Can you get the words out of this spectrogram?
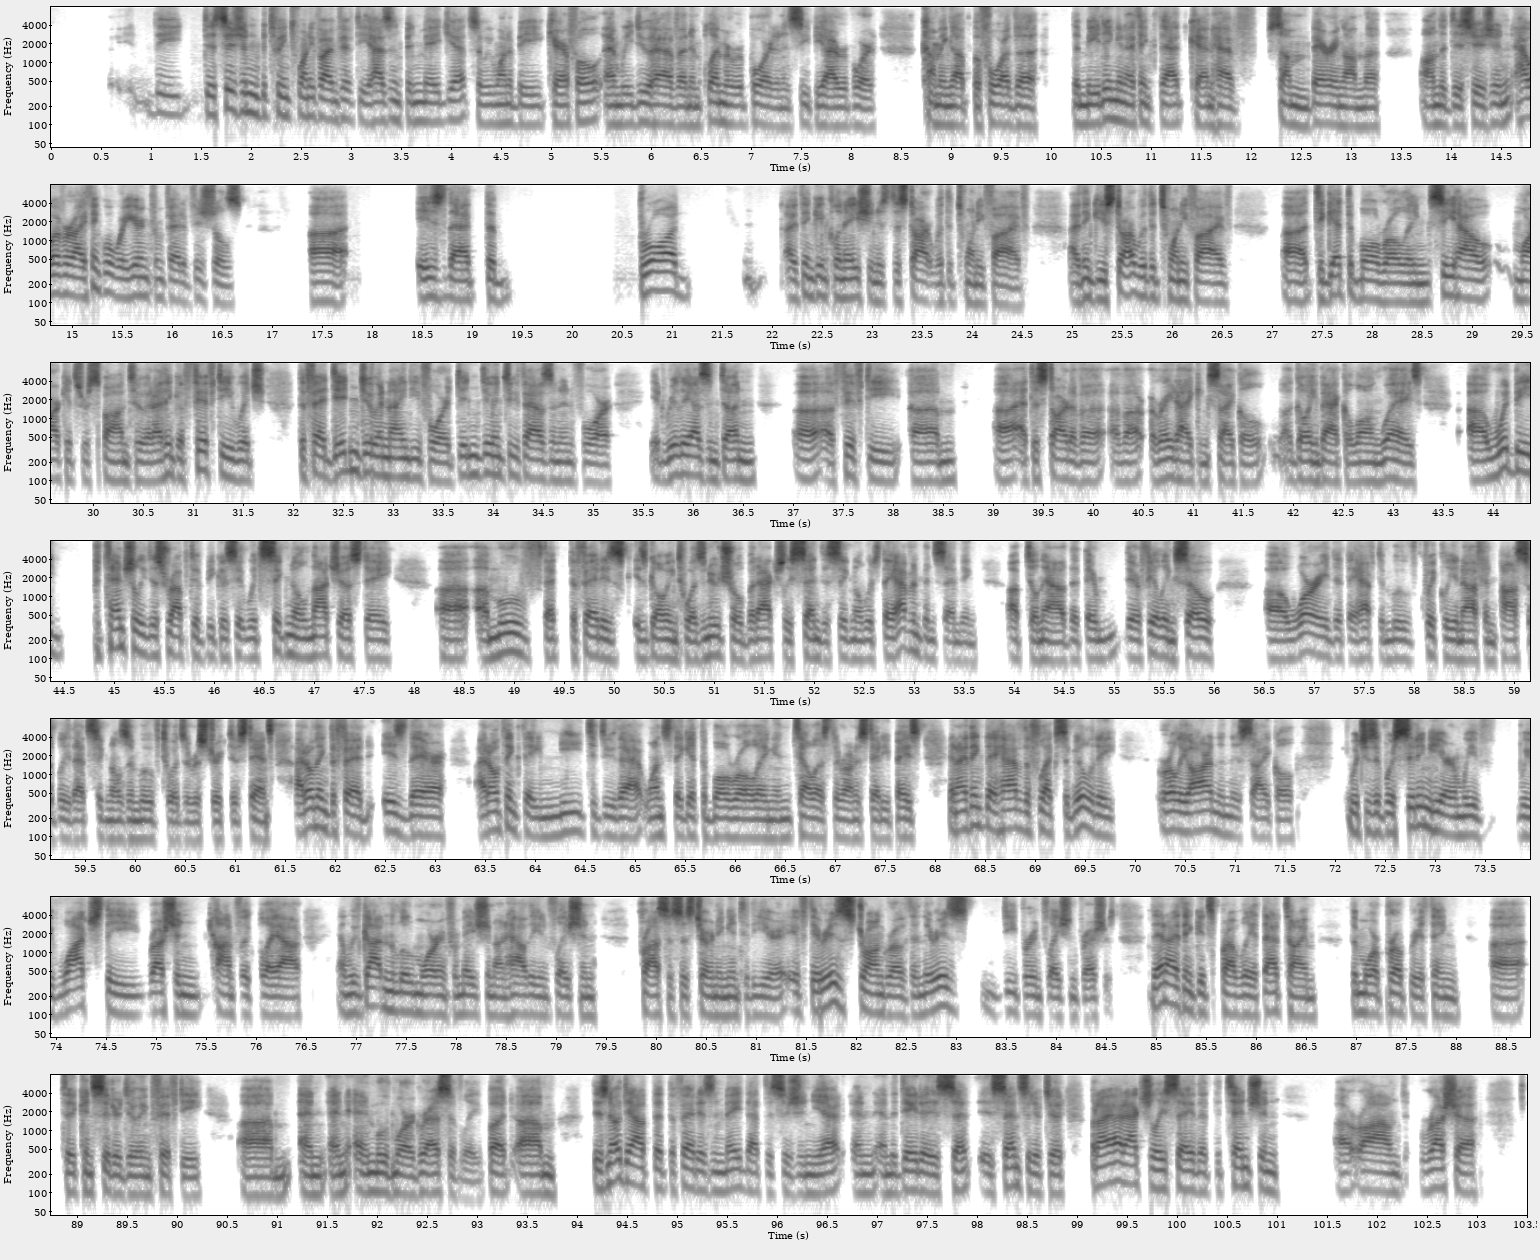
the decision between 25 and 50 hasn't been made yet, so we want to be careful. And we do have an employment report and a CPI report coming up before the the meeting, and I think that can have some bearing on the on the decision. However, I think what we're hearing from Fed officials uh, is that the broad, I think, inclination is to start with the 25. I think you start with the 25 uh, to get the ball rolling, see how markets respond to it. I think a 50, which the Fed didn't do in 94, it didn't do in 2004, it really hasn't done uh, a 50 um, uh, at the start of a, of a, a rate hiking cycle uh, going back a long ways, uh, would be potentially disruptive because it would signal not just a uh, a move that the Fed is is going towards neutral, but actually send a signal, which they haven't been sending up till now, that they're they're feeling so uh, worried that they have to move quickly enough, and possibly that signals a move towards a restrictive stance. I don't think the Fed is there. I don't think they need to do that once they get the ball rolling and tell us they're on a steady pace. And I think they have the flexibility early on in this cycle, which is if we're sitting here and we've we've watched the Russian conflict play out and we've gotten a little more information on how the inflation process is turning into the year. If there is strong growth and there is deeper inflation pressures, then I think it's probably at that time the more appropriate thing uh, to consider doing 50 um, and and and move more aggressively. But um, there's no doubt that the Fed hasn't made that decision yet, and and the data is set, is sensitive to it. But I would actually say that the tension around Russia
